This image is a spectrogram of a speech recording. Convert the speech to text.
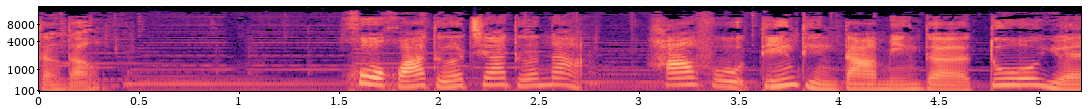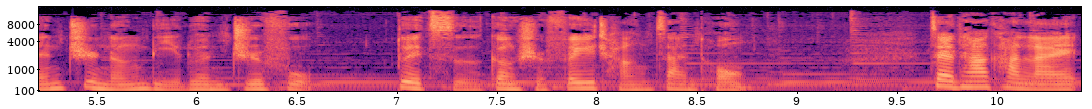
等等。霍华德·加德纳，哈佛鼎鼎大名的多元智能理论之父，对此更是非常赞同。在他看来，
